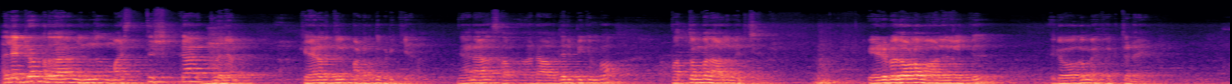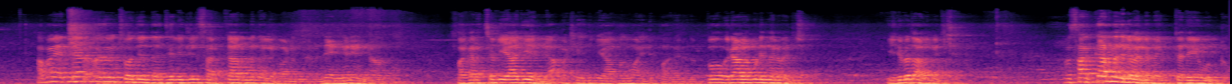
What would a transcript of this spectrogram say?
അതിൽ ഏറ്റവും പ്രധാനം ഇന്ന് മസ്തിഷ്ക ജ്വരം. കേരളത്തിൽ പടർന്നു പിടിക്കുകയാണ്. ഞാൻ ആ അത് അവതരിപ്പിക്കുമ്പോൾ പത്തൊമ്പത് ആൾ മരിച്ചു. എഴുപതോളം ആളുകൾക്ക് രോഗം എഫക്റ്റഡ് ആയി. അപ്പോൾ എന്റെ ഒരു ചോദ്യം എന്താ? വെച്ചാൽ ഇതിൽ സർക്കാരിന്റെ നിലപാട് എന്താണ്? ഇത് എങ്ങനെ ഉണ്ടാകും? പകർച്ചവ്യാധിയല്ല പക്ഷേ ഇത് വ്യാപകമായിട്ട് പകരുന്നു. ഇപ്പോൾ ഒരാളും കൂടി ഇന്നലെ മരിച്ചു. ഇരുപതാൾ മരിച്ചു. അപ്പോൾ സർക്കാരിന് ഇതിൽ വല്ല വ്യക്തതയും ഉണ്ടോ?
